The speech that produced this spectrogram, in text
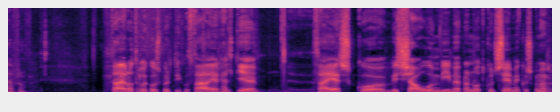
afrún? Það er ótrúlega góð spurning og það er held ég það er sko, við sjáum výmöfnarnótkun sem einhvers konar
